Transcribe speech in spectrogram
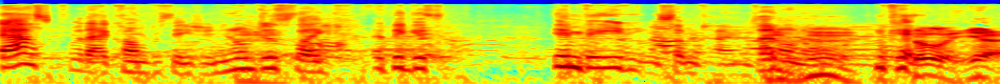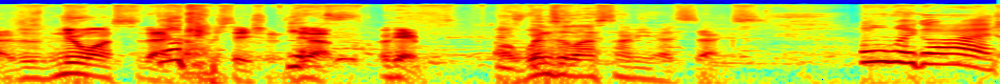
ask for that conversation. You don't just like. I think it's invading sometimes. I don't know. Mhm, Okay. Totally, yeah. There's nuance to that Okay, conversation. yes. Yeah. Okay. Uh, when's the last time you had sex? Oh my gosh.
